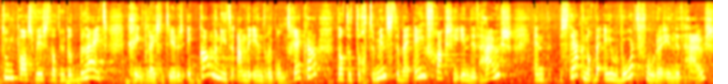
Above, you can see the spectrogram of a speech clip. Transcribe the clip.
toen pas wist dat u dat beleid ging presenteren. Dus ik kan me niet aan de indruk onttrekken... dat er toch tenminste bij één fractie in dit huis... en sterker nog bij één woordvoerder in dit huis...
